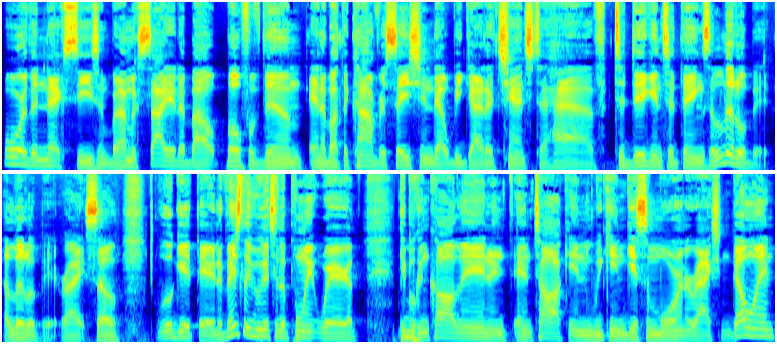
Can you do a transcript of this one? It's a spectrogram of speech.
or the next season, but I'm excited about both of them and about the conversation that we got a chance to have to dig into things a little bit, a little bit, right? So we'll get there. And eventually we'll get to the point where people can call in and, and talk and we can get some more interaction going.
